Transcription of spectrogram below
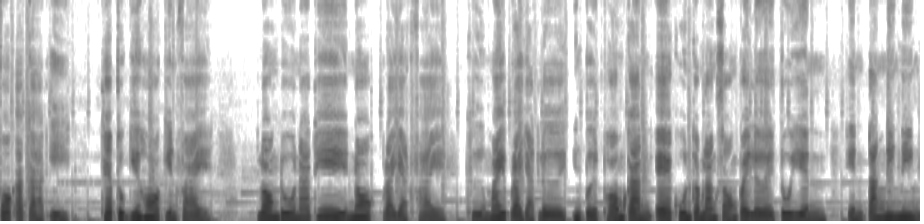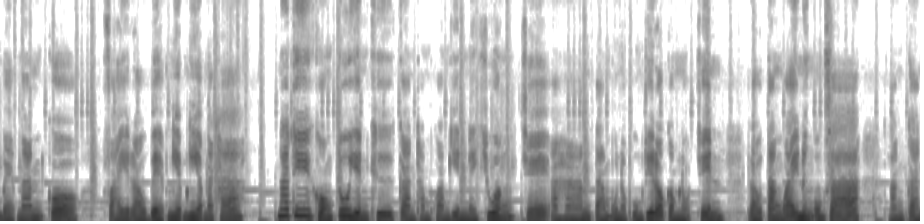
ฟอกอากาศอีก แทบทุกยี่ห้อกินไฟ ลองดูนะที่นอกประหยัดไฟ คือไม่ประหยัดเลยยิ่งเปิดพร้อมกันแอร์คุณกำลังสองไปเลย ตู้เย็น เห็นตั้งนิ่งๆ แบบนั้นก็ไฟเราแบบเงียบๆนะคะ หน้าที่ของตู้เย็นคือการทำความเย็นในช่วงแช่อาหารตามอุณหภูมิที่เรากำหนดเช่น เราตั้งไว้ 1 องศา หลังการ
